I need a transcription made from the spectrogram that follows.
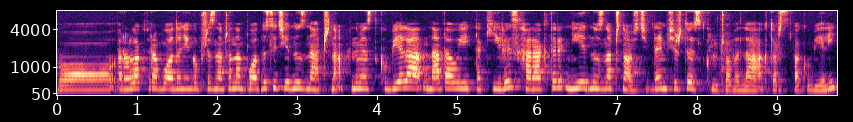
bo rola, która była do niego przeznaczona, była dosyć jednoznaczna. Natomiast Kobiela nadał jej taki rys, charakter niejednoznaczności. Wydaje mi się, że to jest kluczowe dla aktorstwa Kobieli.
